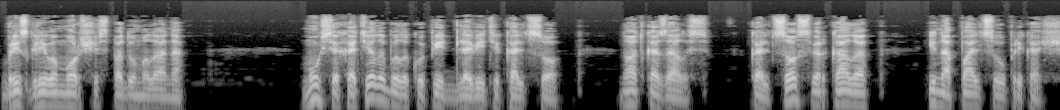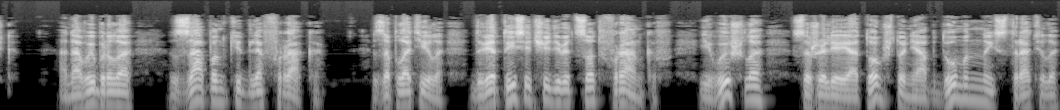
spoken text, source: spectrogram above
брезгливо морщась, подумала она. Муся хотела было купить для Вити кольцо, но отказалась. Кольцо сверкало и на пальце у приказчика. Она выбрала запонки для фрака, заплатила две тысячи девятьсот франков и вышла, сожалея о том, что необдуманно истратила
